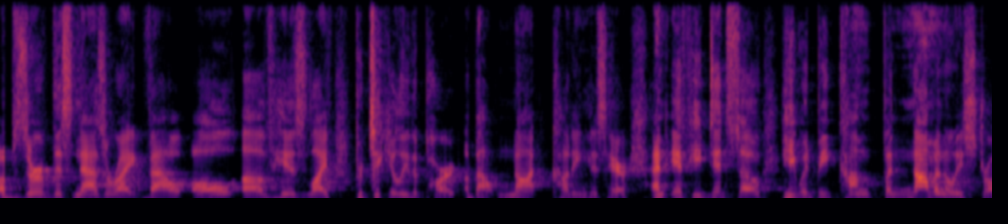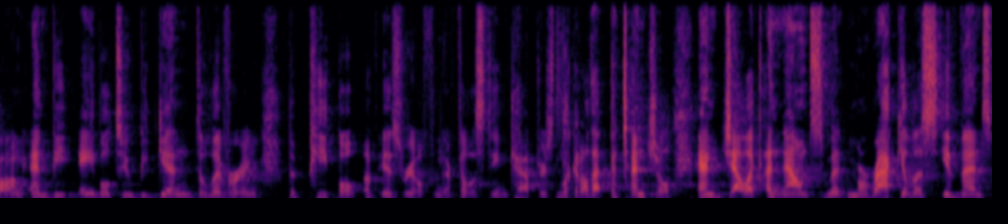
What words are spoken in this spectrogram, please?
observe this Nazarite vow all of his life, particularly the part about not cutting his hair. And if he did so, he would become phenomenally strong and be able to begin delivering the people of Israel from their Philistine captors. Look at all that potential angelic announcement, miraculous events,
